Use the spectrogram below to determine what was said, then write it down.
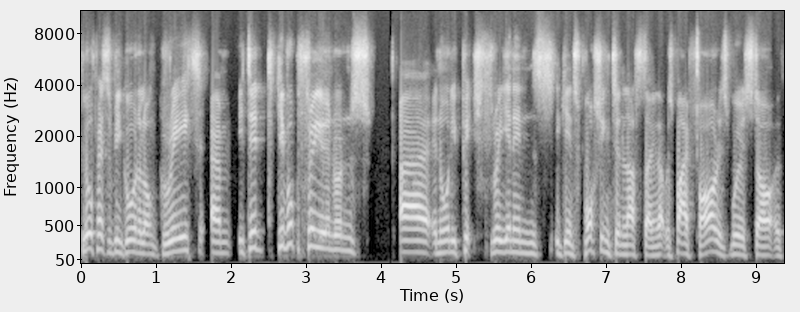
Lopez has been going along great. Um, he did give up three earned runs uh, and only pitched three innings against Washington last time. That was by far his worst start of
